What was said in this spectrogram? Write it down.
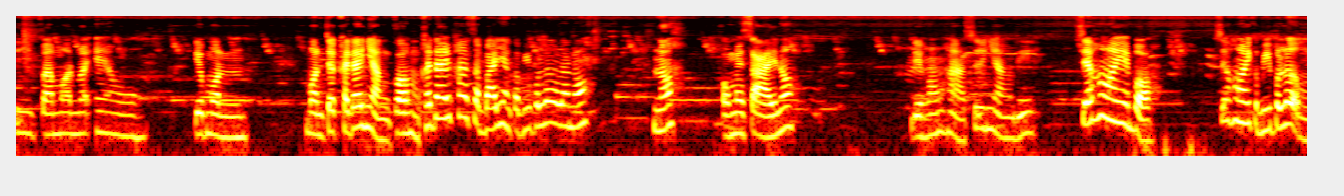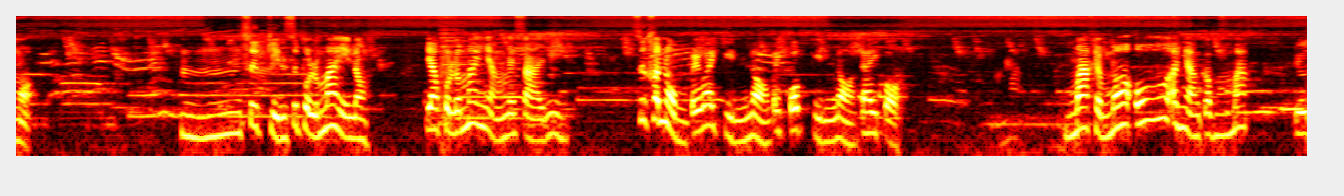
มีปลามอนมาแอวเดี๋ยวมอนมอนจะใครได้อย่างก็ใครได้ผ้าสบายอย่างกับพี่เบลเลอร์แล้วเนาะเนาะของแม่สายเนาะเดี๋ยวเขาหาซื้ออย่างดี เสียห้อยบ่เสียห้อยกับมีเบลเลอร์เหมาะอืมซื้อกินซื้อผลไม้เนาะอยากผลไม้อย่างแม่สายนี่ซื้อขนมไปไหว้กินเนาะไปคบกินเนาะได้ก่อ มากแค่หม้อโอ้อันอย่างกับมากเดี๋ยว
